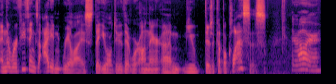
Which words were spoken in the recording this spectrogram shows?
and there were a few things I didn't realize that you all do that were on there. Um, you there's a couple classes. There are.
